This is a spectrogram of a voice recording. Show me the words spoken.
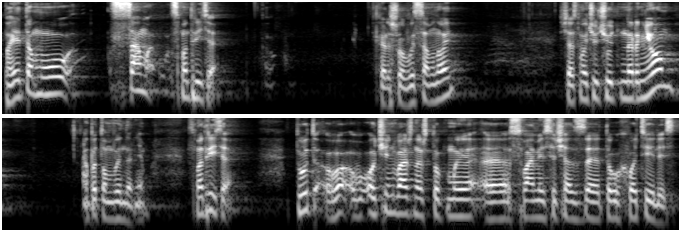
Поэтому сам, смотрите, хорошо, вы со мной? Сейчас мы чуть-чуть нырнем, а потом вынырнем. Смотрите, тут очень важно, чтобы мы э, с вами сейчас за это ухватились.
